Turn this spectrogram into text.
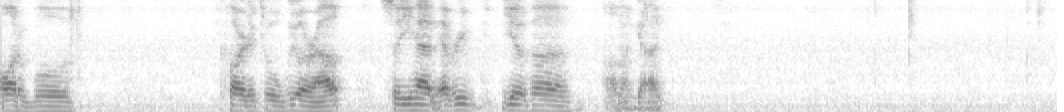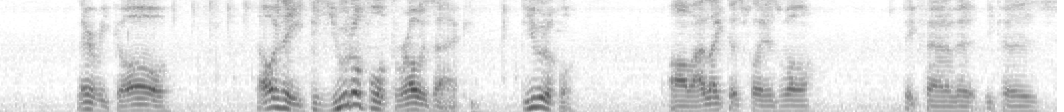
audible Carter to a wheel route. So you have every you have uh oh my god. There we go. That was a beautiful throw, Zach. Beautiful. Um, I like this play as well. Big fan of it because,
